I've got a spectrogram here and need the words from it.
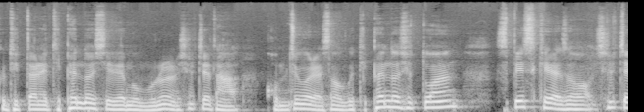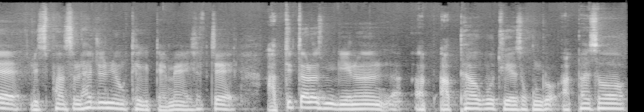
그 뒷단에 디펜던시에 대한 부분을 실제 다 검증을 해서 그 디펜던시 또한 스페이스케일에서 실제 리스판스를 해주는 형태이기 때문에 실제 앞뒤 따라 숨기는 앞, 앞하고 뒤에서 공격 앞에서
